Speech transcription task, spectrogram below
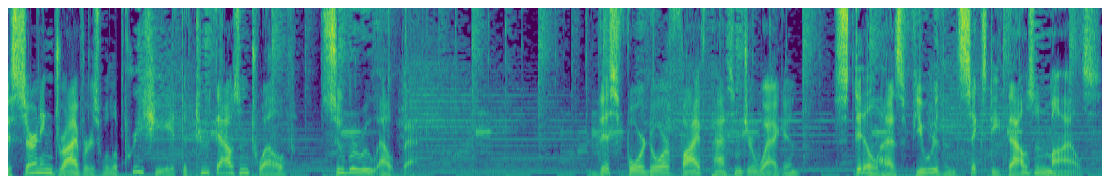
discerning drivers will appreciate the 2012 Subaru Outback. This four-door, five-passenger wagon still has fewer than 60,000 miles.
